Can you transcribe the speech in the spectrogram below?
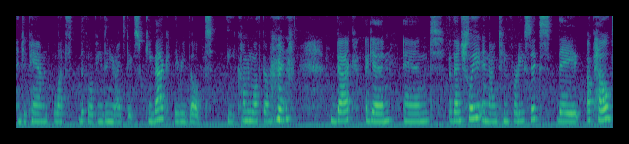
and Japan left the Philippines and the United States came back. They rebuilt the Commonwealth government back again and eventually in 1946 they upheld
